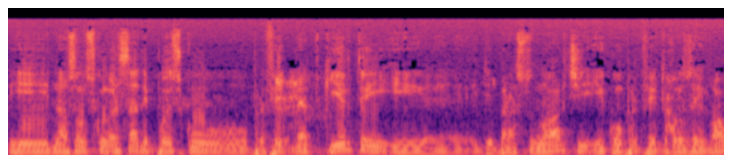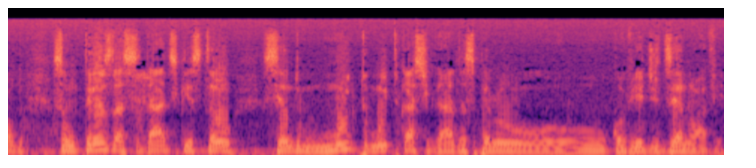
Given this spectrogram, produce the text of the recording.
e nós vamos conversar depois com o prefeito Beto Kirten e, eh, de Braço do Norte e com o prefeito Rosenvaldo. São três das cidades que estão sendo muito, muito castigadas pelo Covid-19.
